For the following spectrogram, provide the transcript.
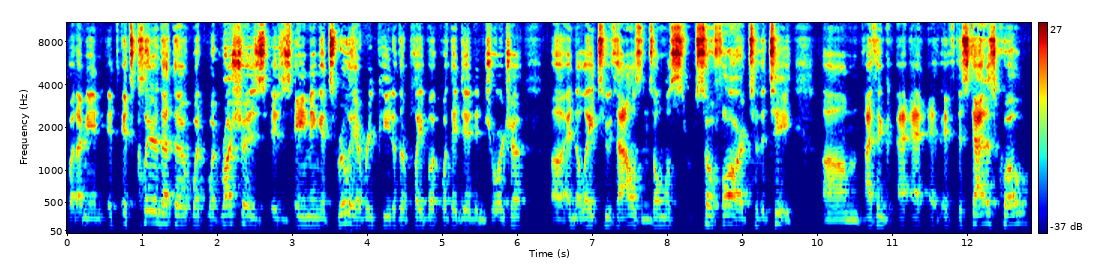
But I mean, it, it's clear that the what what Russia is is aiming. It's really a repeat of their playbook, what they did in Georgia uh, in the late 2000s, almost so far to the T. Um, I think if the status quo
